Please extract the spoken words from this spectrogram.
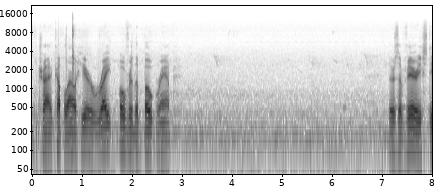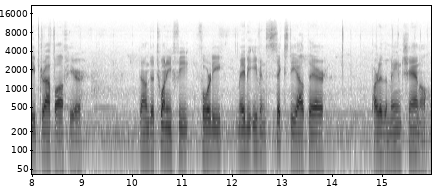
We'll try a couple out here right over the boat ramp. There's a very steep drop off here down to 20 feet, 40, maybe even 60 out there, part of the main channel.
